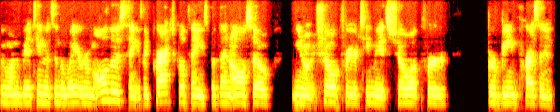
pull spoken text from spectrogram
we want to be a team that's in the weight room. All those things like practical things but then also you know show up for your teammates show up for for being present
